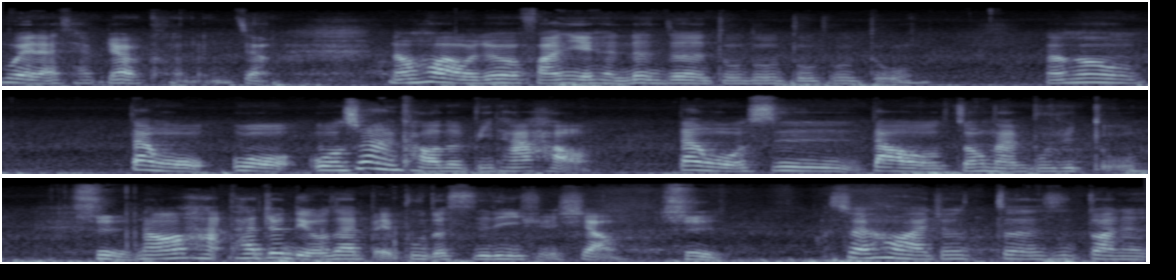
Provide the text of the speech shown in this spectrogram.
未来才比较有可能这样。然后后来我就反正也很认真的读读读读读，然后但我我我虽然考的比他好，但我是到中南部去读，是然后他他就留在北部的私立学校，是，所以后来就真的是断了，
